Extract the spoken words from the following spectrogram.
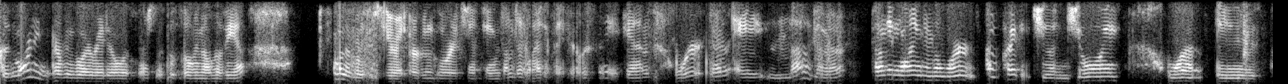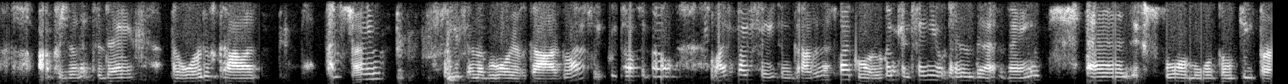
Good morning, Urban Glory Radio listeners. This is Olivia. One of here at Urban Glory Campaigns. I'm delighted that you're listening again. We're in another Sunday morning in the Word. I pray that you enjoy what is uh, presented today, the Word of God, concerning faith in the glory of God. Last week we talked about life by faith and godliness by glory. We're going to continue in that vein and explore more, go deeper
